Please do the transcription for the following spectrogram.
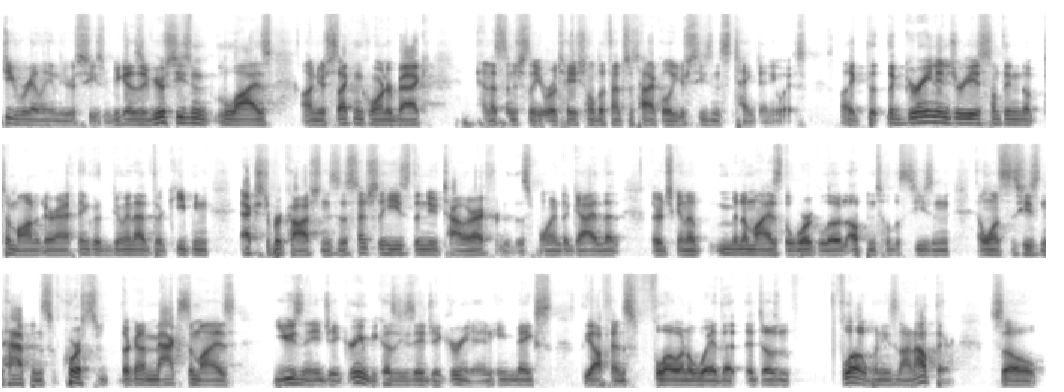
derailing your season because if your season lies on your second cornerback and essentially a rotational defensive tackle, your season's tanked anyways. Like the, the Green injury is something to, to, monitor. And I think they're doing that. They're keeping extra precautions. Essentially, he's the new Tyler Eifert at this point, a guy that they're just going to minimize the workload up until the season. And once the season happens, of course, they're going to maximize using AJ Green because he's AJ Green and he makes the offense flow in a way that it doesn't flow when he's not out there. So,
